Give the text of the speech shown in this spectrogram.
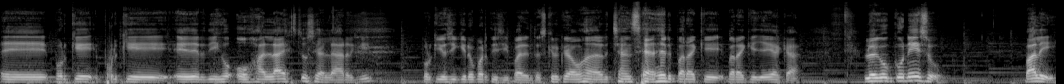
eh, porque, porque Eder dijo, ojalá esto se alargue, porque yo sí quiero participar, entonces creo que vamos a dar chance a Eder para que, para que llegue acá. Luego con eso, vale,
